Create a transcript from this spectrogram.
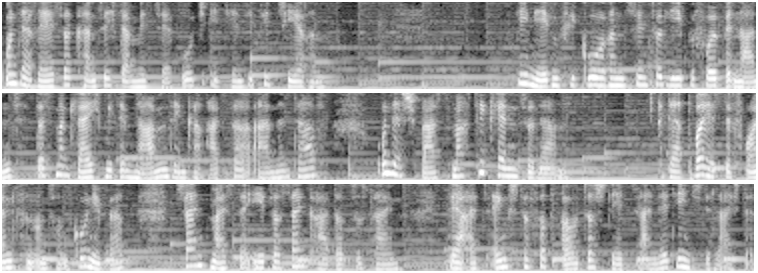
und der Leser kann sich damit sehr gut identifizieren. Die Nebenfiguren sind so liebevoll benannt, dass man gleich mit dem Namen den Charakter ahnen darf und es Spaß macht, sie kennenzulernen. Der treueste Freund von unserem Kunibert scheint Meister Eder sein Kater zu sein, der als engster Vertrauter stets seine Dienste leistet.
